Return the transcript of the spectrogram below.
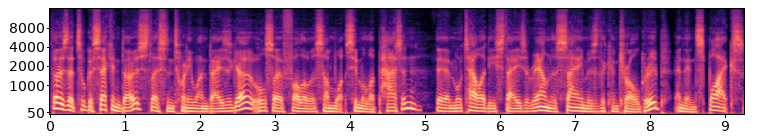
Those that took a second dose less than 21 days ago also follow a somewhat similar pattern. Their mortality stays around the same as the control group and then spikes.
